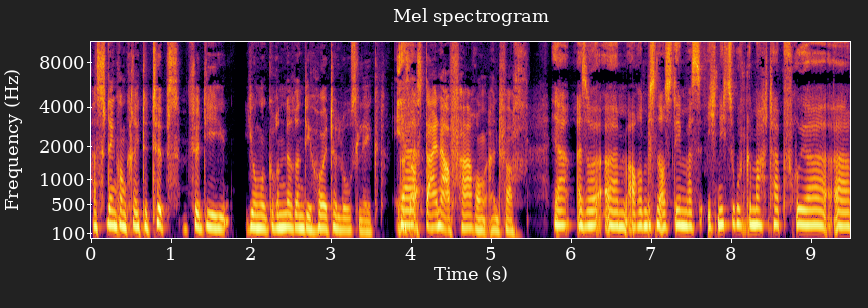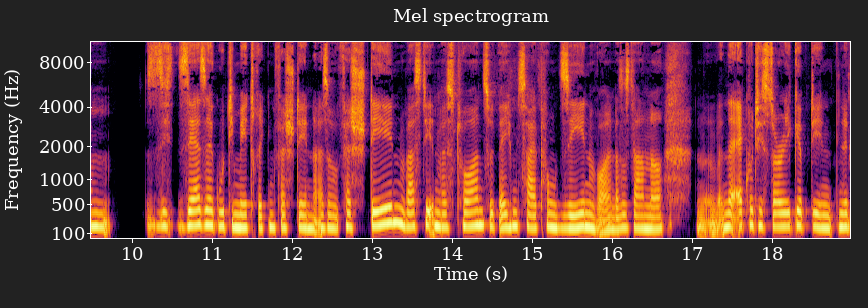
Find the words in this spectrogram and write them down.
Hast du denn konkrete Tipps für die junge Gründerin, die heute loslegt? Also ja. Also aus deiner Erfahrung einfach. Ja, also ähm, auch ein bisschen aus dem, was ich nicht so gut gemacht habe früher. Ähm, sich sehr, sehr gut die Metriken verstehen. Also verstehen, was die Investoren zu welchem Zeitpunkt sehen wollen. Dass es da eine, eine Equity Story gibt, die, die,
